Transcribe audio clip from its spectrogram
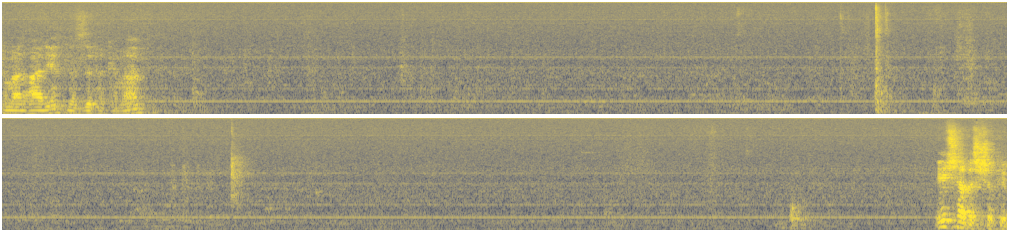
كمان عالية نزلها كمان. إيش هذا الشكل؟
